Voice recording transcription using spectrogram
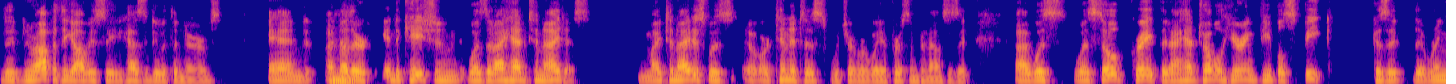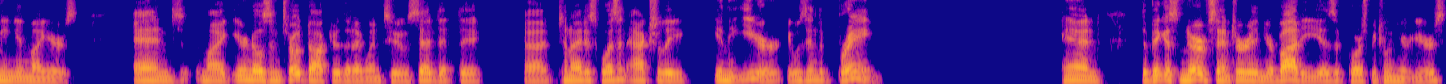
the neuropathy obviously has to do with the nerves. And mm-hmm. another indication was that I had tinnitus. My tinnitus was, or tinnitus, whichever way a person pronounces it, uh, was was so great that I had trouble hearing people speak because the ringing in my ears. And my ear, nose, and throat doctor that I went to said that the uh, tinnitus wasn't actually in the ear; it was in the brain. And the biggest nerve center in your body is, of course, between your ears.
